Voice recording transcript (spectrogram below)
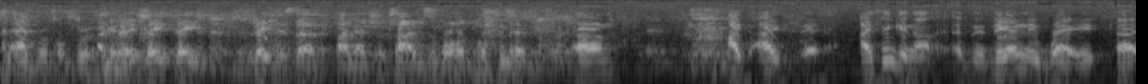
An admirable group. I mean, they, they, they, they deserve the Financial Times Award. um, I, I, I think in our, the, the only way uh,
